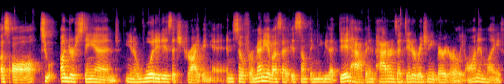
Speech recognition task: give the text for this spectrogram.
us all to understand you know what it is that's driving it. And so for many of us that is something maybe that did happen patterns that did originate very early on in life.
